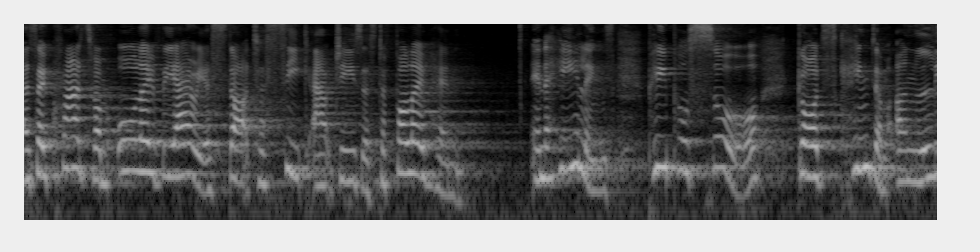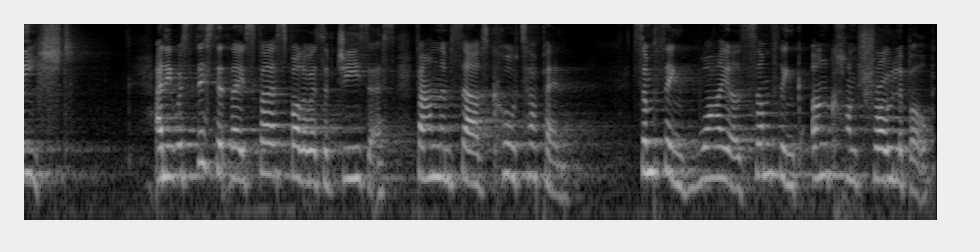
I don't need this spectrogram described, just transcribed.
And so crowds from all over the area start to seek out Jesus, to follow him. In the healings, people saw God's kingdom unleashed. And it was this that those first followers of Jesus found themselves caught up in something wild, something uncontrollable,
